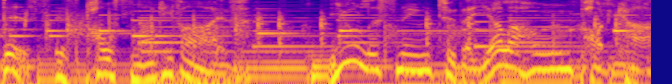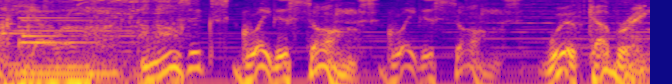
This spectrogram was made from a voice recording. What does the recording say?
This is Pulse 95. You're listening to the Yellow Home Podcast. Music's greatest songs, greatest songs, worth covering.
